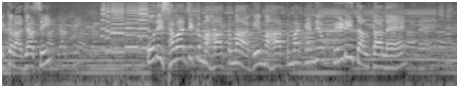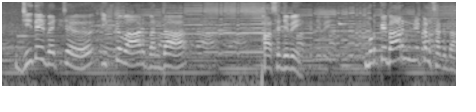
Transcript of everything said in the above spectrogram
ਇੱਕ ਰਾਜਾ ਸੀ। ਉਹਦੀ ਸਭਾ 'ਚ ਇੱਕ ਮਹਾਤਮਾ ਆ ਗਏ। ਮਹਾਤਮਾ ਕਹਿੰਦੇ, ਉਹ ਕਿਹੜੀ ਦਲਦਲ ਹੈ ਜਿਹਦੇ ਵਿੱਚ ਇੱਕ ਵਾਰ ਬੰਦਾ ਫਸ ਜਵੇ। ਮੁੜ ਕੇ ਬਾਹਰ ਨਹੀਂ ਨਿਕਲ ਸਕਦਾ।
